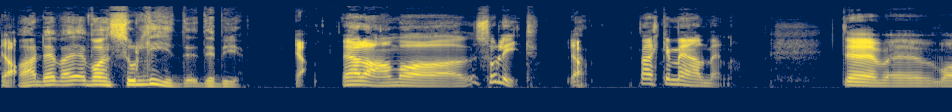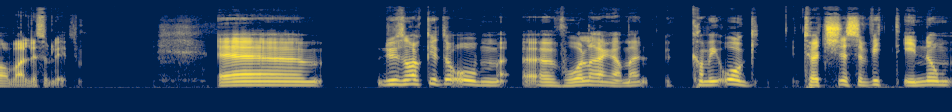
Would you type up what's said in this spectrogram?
Ja. Og han, det var, var en solid debut. Ja da, han var solid. Ja. Verken mer eller mindre. Det eh, var veldig solid. Eh, du snakket om uh, Vålerenga, men kan vi òg touche så vidt innom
